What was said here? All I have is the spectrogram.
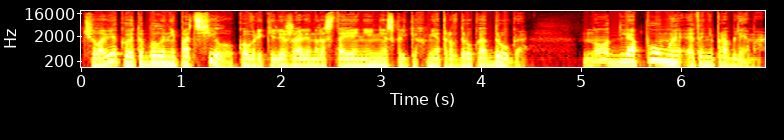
Человеку это было не под силу, коврики лежали на расстоянии нескольких метров друг от друга. Но для пумы это не проблема.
